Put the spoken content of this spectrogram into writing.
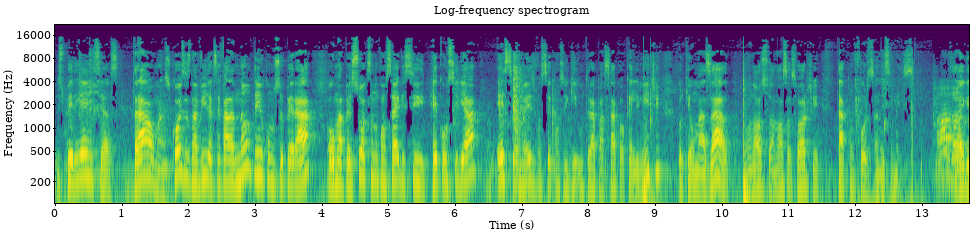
experiências, traumas, coisas na vida que você fala não tenho como superar, ou uma pessoa que você não consegue se reconciliar, esse é o mês de você conseguir ultrapassar qualquer limite, porque o Mazal, o nosso, a nossa sorte, está com força nesse mês. Segue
